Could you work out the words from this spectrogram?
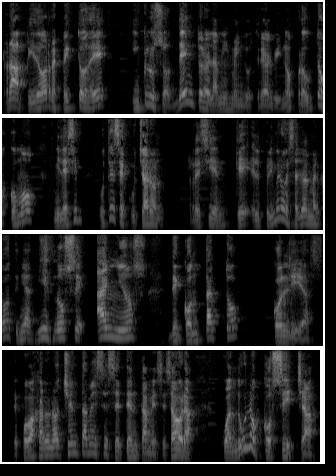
rápido respecto de, incluso dentro de la misma industria del vino, productos como Milesim. Ustedes escucharon recién que el primero que salió al mercado tenía 10, 12 años de contacto con Lías. Después bajaron a 80 meses, 70 meses. Ahora, cuando uno cosecha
